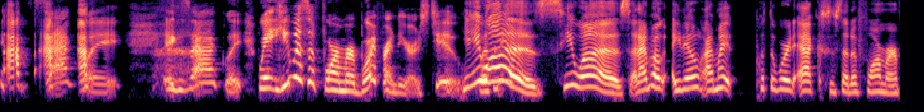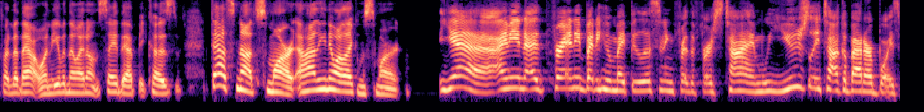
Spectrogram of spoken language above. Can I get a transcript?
exactly. Exactly. Wait, he was a former boyfriend of yours too. He was. He? he was. And I'm you know, I might put the word ex instead of former in front of that one, even though I don't say that because that's not smart. And you know, I like him smart. Yeah, I mean, for anybody who might be listening for the first time, we usually talk about our boys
